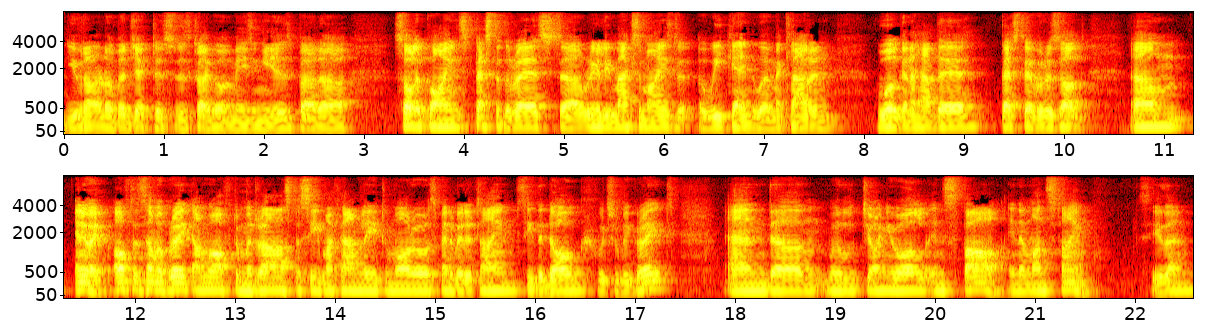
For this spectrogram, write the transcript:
you've run out of adjectives to describe how amazing he is, but uh, solid points, best of the rest. Uh, really maximised a weekend where McLaren were going to have their best ever result. Um, anyway, after the summer break, I'm off to Madras to see my family tomorrow, spend a bit of time, see the dog, which will be great. And um, we'll join you all in Spa in a month's time. See you then.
